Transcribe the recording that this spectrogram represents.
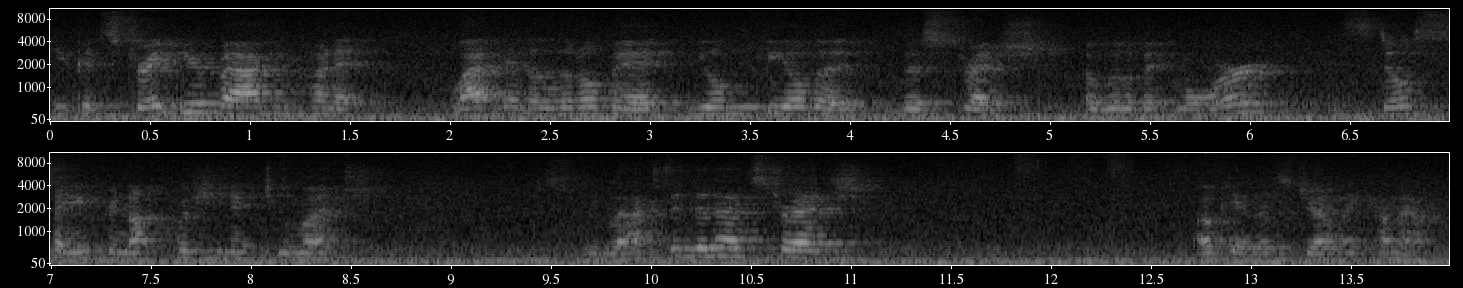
You could straighten your back and kind of flatten it a little bit. You'll feel the, the stretch a little bit more. It's still safe, you're not pushing it too much. Just relax into that stretch. Okay, let's gently come out.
